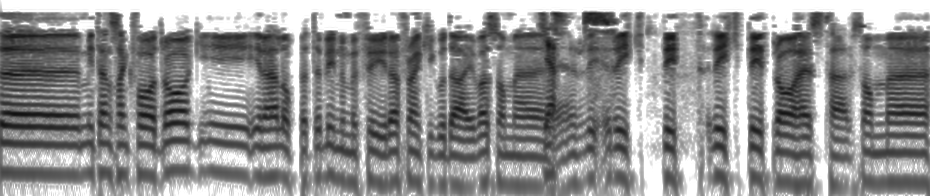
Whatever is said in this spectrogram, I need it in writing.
eh, mitt ensam kvardrag i, i det här loppet, det blir nummer fyra, Frankie Godiva, som är Yes. en ri, riktigt, riktigt bra häst här. Som, eh,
